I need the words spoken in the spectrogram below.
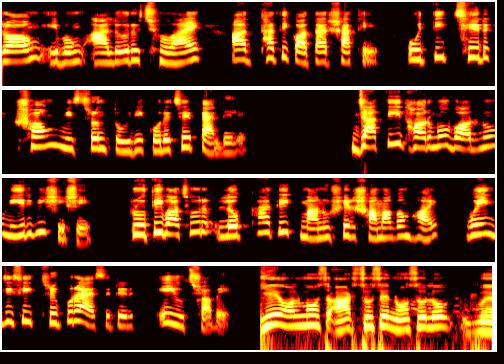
রং এবং আলোর ছোঁয়ায় আধ্যাত্মিকতার সাথে ঐতিহ্যের সংমিশ্রণ তৈরি করেছে প্যান্ডেলে। জাতি, ধর্ম, বর্ণ নির্বিশেষে প্রতি বছর লক্ষাধিক মানুষের সমাগম হয় ওএনজিসি ত্রিপুরা অ্যাসেটের এই উৎসবে ये ऑलमोस्ट 800 से 900 लोग अ,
